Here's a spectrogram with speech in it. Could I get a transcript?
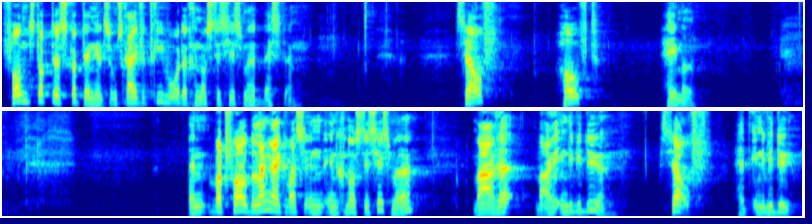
Volgens Dr. Scott Daniels omschrijven drie woorden gnosticisme het beste. Zelf, hoofd, hemel. En wat vooral belangrijk was in, in gnosticisme, waren, waren individuen. Zelf, het individu.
